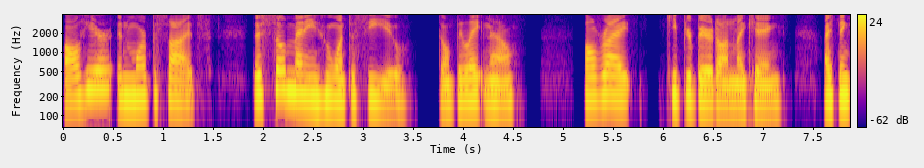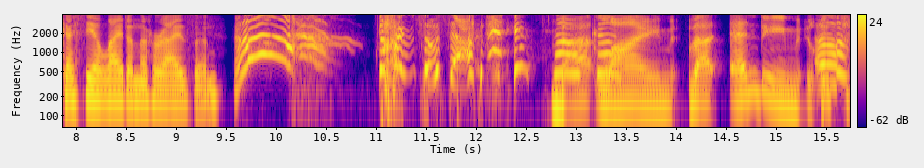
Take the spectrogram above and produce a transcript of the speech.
all here and more besides. There's so many who want to see you. Don't be late now. All right, keep your beard on, my king. I think I see a light on the horizon. Ah! I'm so sad. it's so that good. line, that ending is Ugh.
